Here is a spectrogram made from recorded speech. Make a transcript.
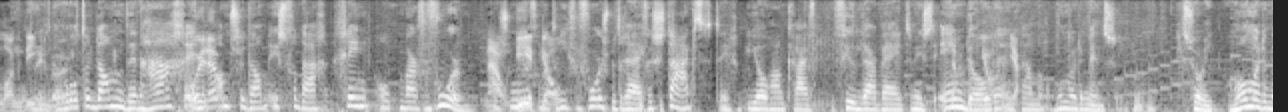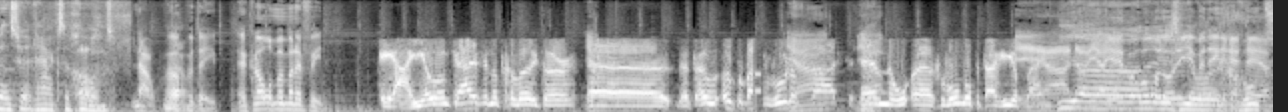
Lang ding. In Rotterdam, Den Haag en? Amsterdam is vandaag geen openbaar vervoer. die Personeel heb je al. drie vervoersbedrijven staakt tegen Johan Cruijff. Viel daarbij tenminste één dode en ja. kwamen honderden mensen... Sorry, honderden mensen raakten gewond. Nou, hoppatee. Eh, Knal hem er maar even in. Ja, Johan Cruijff en het geleuter. eh, het openbaar vervoer dat Ja, staakt. ja. En uh, gewonnen op het Arrierplein. Ja, nou ja, je hebt gewonnen hoor. Je bent enige Goed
